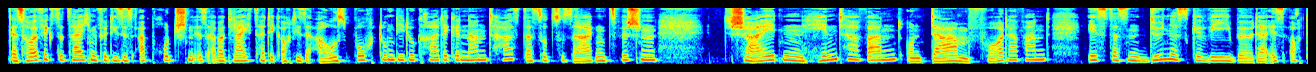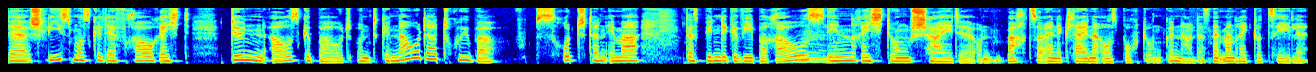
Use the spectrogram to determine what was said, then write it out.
Das häufigste Zeichen für dieses Abrutschen ist aber gleichzeitig auch diese Ausbuchtung, die du gerade genannt hast, dass sozusagen zwischen Scheidenhinterwand und Darmvorderwand ist das ein dünnes Gewebe. Da ist auch der Schließmuskel der Frau recht dünn ausgebaut und genau darüber ups, rutscht dann immer das Bindegewebe raus mhm. in Richtung Scheide und macht so eine kleine Ausbuchtung. Genau, das nennt man Rektozele.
